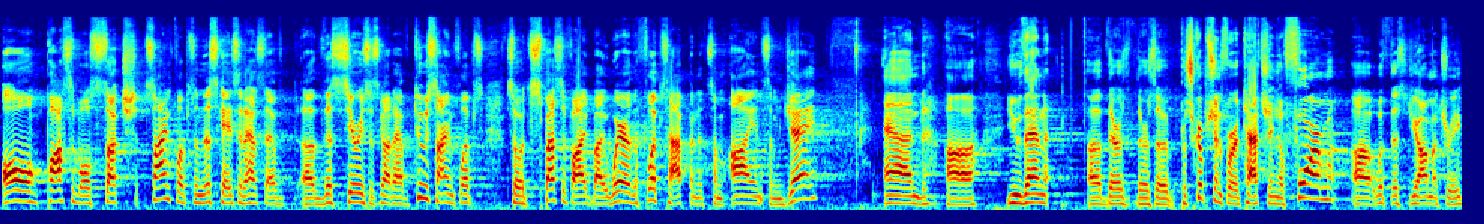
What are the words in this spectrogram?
all possible such sign flips. In this case, it has to have, uh, this series has got to have two sign flips, so it's specified by where the flips happen. It's some i and some j. And uh, you then, uh, there's, there's a prescription for attaching a form uh, with this geometry,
